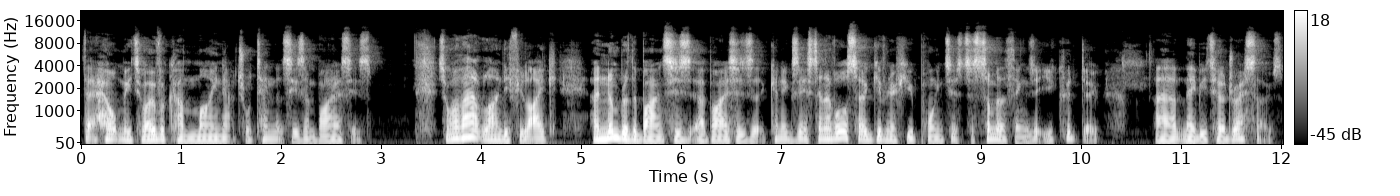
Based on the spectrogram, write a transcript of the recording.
that help me to overcome my natural tendencies and biases. So I've outlined, if you like, a number of the biases, uh, biases that can exist, and I've also given a few pointers to some of the things that you could do, uh, maybe to address those.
